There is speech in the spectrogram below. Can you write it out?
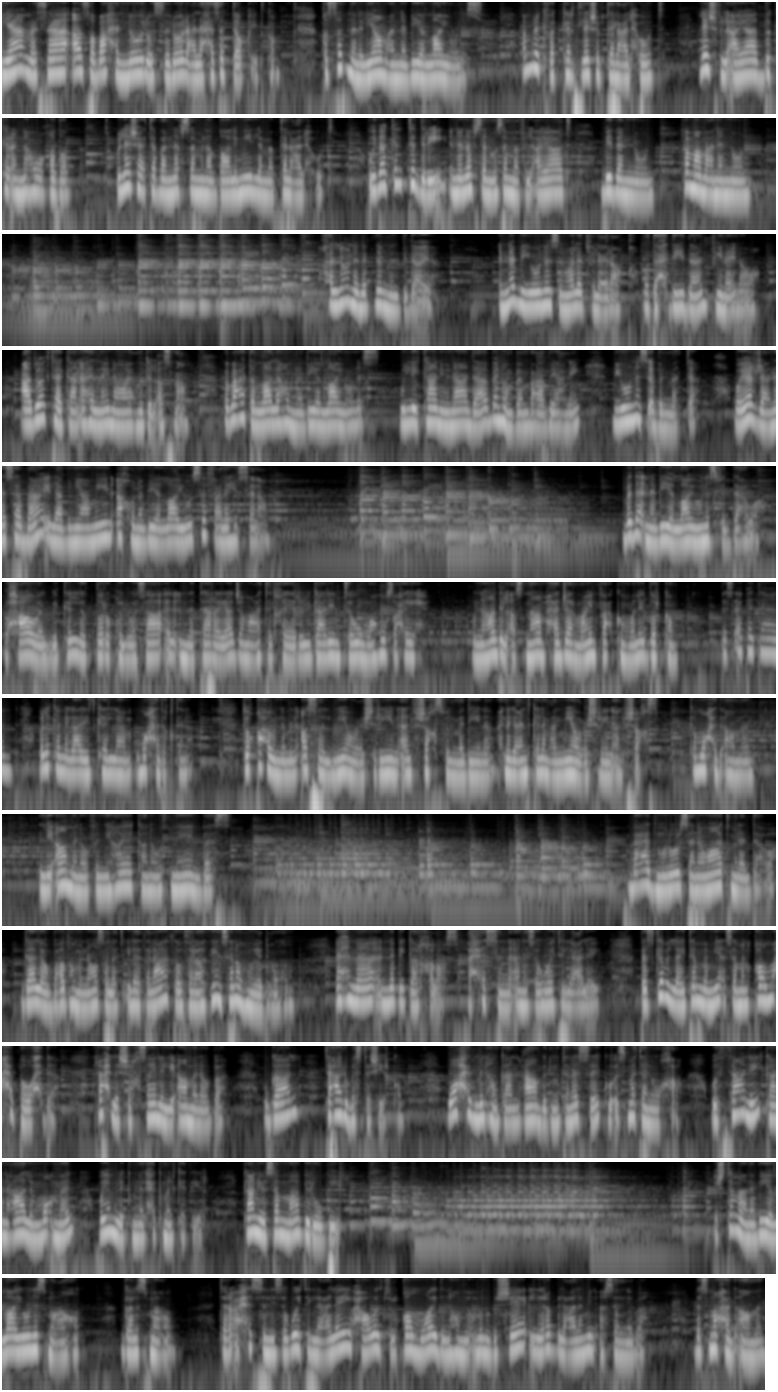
يا مساء صباح النور والسرور على حسب توقيتكم قصتنا لليوم عن نبي الله يونس عمرك فكرت ليش ابتلع الحوت؟ ليش في الآيات ذكر أنه غضب؟ وليش اعتبر نفسه من الظالمين لما ابتلع الحوت؟ وإذا كنت تدري أن نفس المسمى في الآيات بذا النون فما معنى النون؟ خلونا نبدأ من البداية النبي يونس انولد في العراق وتحديدا في نينوى عاد وقتها كان أهل نينوى يعبدوا الأصنام فبعث الله لهم نبي الله يونس واللي كان ينادى بينهم بين بعض يعني بيونس ابن متى ويرجع نسبه إلى بنيامين أخو نبي الله يوسف عليه السلام. بدأ نبي الله يونس في الدعوة وحاول بكل الطرق والوسائل إن ترى يا جماعة الخير اللي قاعدين تسووا ما هو صحيح وإن هذه الأصنام حجر ما ينفعكم ولا يضركم. بس أبدا ولا كان قاعد يتكلم وما حد اقتنع. توقعوا إن من أصل مية وعشرين ألف شخص في المدينة. إحنا قاعدين نتكلم عن مية وعشرين ألف شخص. كم واحد آمن؟ اللي آمنوا في النهاية كانوا اثنين بس. بعد مرور سنوات من الدعوة قالوا بعضهم أنه وصلت إلى ثلاثة وثلاثين سنة وهو يدعوهم. هنا النبي قال خلاص أحس أن أنا سويت اللي علي. بس قبل لا يتمم يأسه من قومه حبة واحدة راح للشخصين اللي آمنوا به وقال تعالوا بستشيركم واحد منهم كان عابد متنسك واسمه تنوخة والثاني كان عالم مؤمن ويملك من الحكمة الكثير كان يسمى بروبيل اجتمع نبي الله يونس معاهم قال اسمعوا ترى أحس أني سويت اللي علي وحاولت في القوم وايد أنهم يؤمنوا بالشيء اللي رب العالمين أرسلني به. بس ما حد آمن.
